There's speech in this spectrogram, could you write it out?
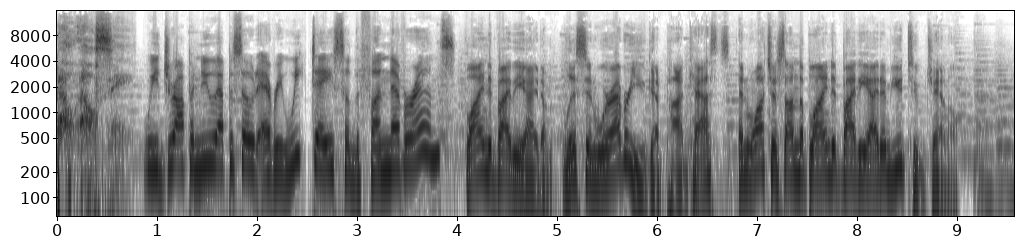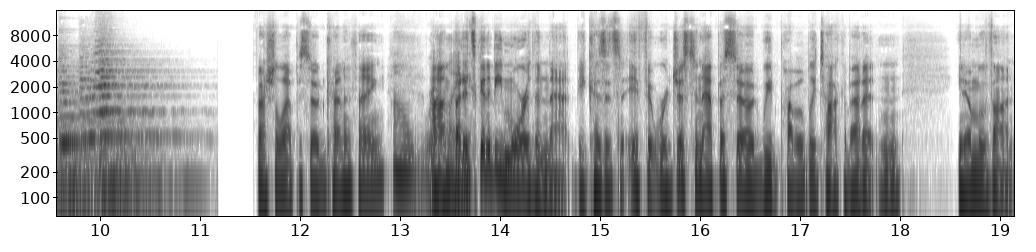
LLC. We drop a new episode every weekday, so the fun never ends. Blinded by the item. Listen wherever you get podcasts, and watch us on the Blinded by the Item YouTube channel. Special episode kind of thing. Oh, Um, really? but it's going to be more than that because it's if it were just an episode, we'd probably talk about it and you know move on.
